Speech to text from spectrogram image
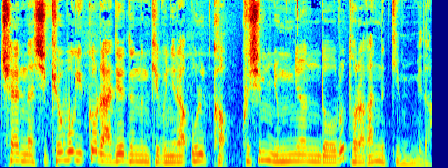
최한나 씨, 교복 입고 라디오 듣는 기분이라 울컥. 96년도로 돌아간 느낌입니다.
